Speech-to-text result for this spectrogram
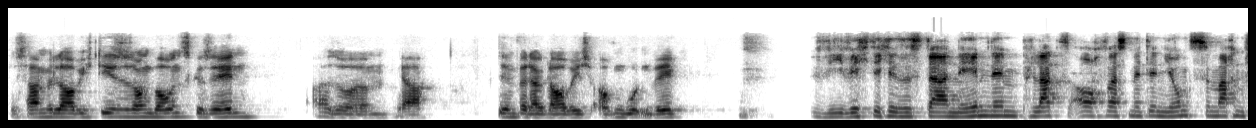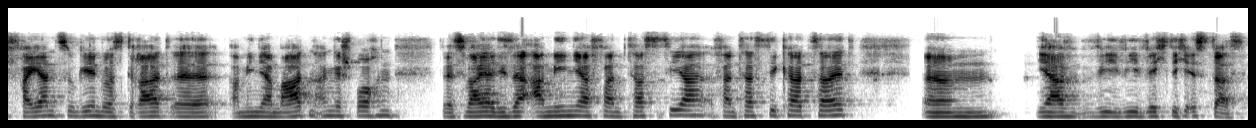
das haben wir, glaube ich, diese Saison bei uns gesehen. Also ähm, ja, sind wir da, glaube ich, auf einem guten Weg. Wie wichtig ist es da, neben dem Platz auch was mit den Jungs zu machen, feiern zu gehen? Du hast gerade äh, Arminia Martin angesprochen. Das war ja diese Arminia Fantastia, Fantastica-Zeit. Ähm, ja, wie, wie wichtig ist das?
